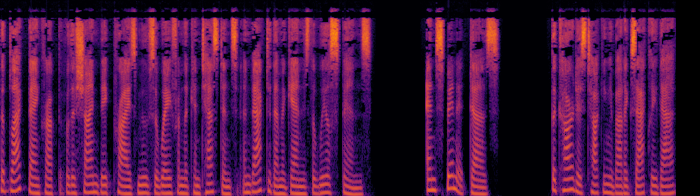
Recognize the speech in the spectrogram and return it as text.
The black bankrupt with the shine big prize moves away from the contestants and back to them again as the wheel spins. And spin it does. The card is talking about exactly that.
